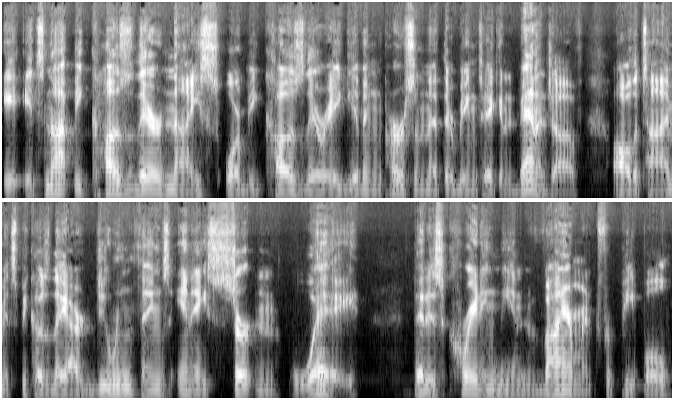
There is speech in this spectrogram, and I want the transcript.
it's not because they're nice or because they're a giving person that they're being taken advantage of all the time. It's because they are doing things in a certain way that is creating the environment for people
